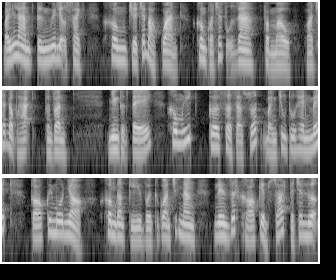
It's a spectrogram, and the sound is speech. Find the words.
Bánh làm từ nguyên liệu sạch, không chứa chất bảo quản, không có chất phụ gia phẩm màu, hóa chất độc hại, vân vân. Nhưng thực tế, không ít cơ sở sản xuất bánh trung thu handmade có quy mô nhỏ, không đăng ký với cơ quan chức năng nên rất khó kiểm soát về chất lượng,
